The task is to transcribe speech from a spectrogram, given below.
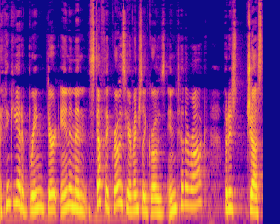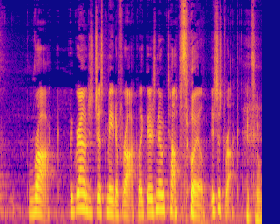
I think you got to bring dirt in, and then stuff that grows here eventually grows into the rock, but it's just rock. The ground is just made of rock. Like there's no topsoil. It's just rock. It's a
